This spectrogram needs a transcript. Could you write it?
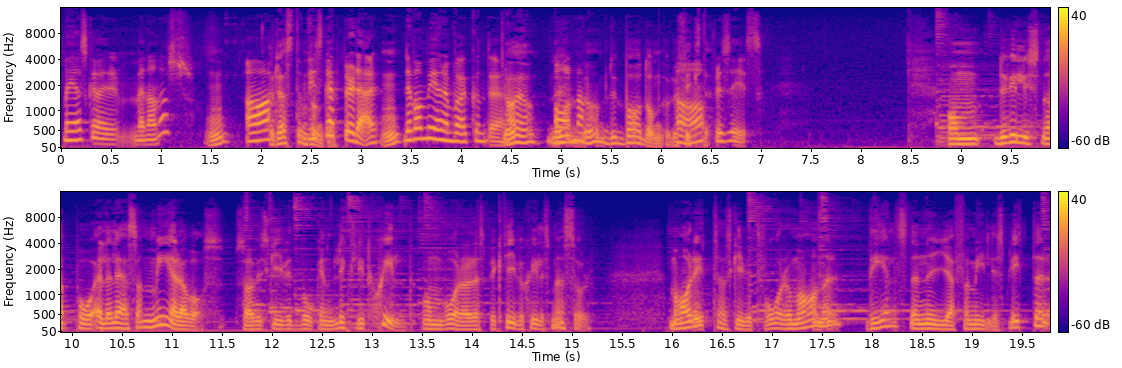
Men, jag ska, men annars? Mm. Ja, Resten vi funkar. släpper det där. Mm. Det var mer än vad jag kunde Ja, ja. Du, ana. ja. Du bad om det och du ja, fick det. precis. Om du vill lyssna på eller läsa mer av oss så har vi skrivit boken Lyckligt skild om våra respektive skilsmässor. Marit har skrivit två romaner, dels Den nya familjesplitter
